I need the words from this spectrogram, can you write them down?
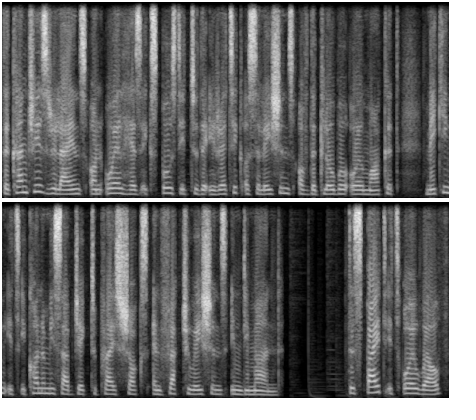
the country's reliance on oil has exposed it to the erratic oscillations of the global oil market, making its economy subject to price shocks and fluctuations in demand. Despite its oil wealth,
